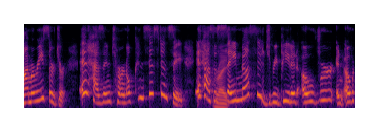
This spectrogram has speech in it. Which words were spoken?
I'm a researcher. It has internal consistency. It has the right. same message repeated over and over.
